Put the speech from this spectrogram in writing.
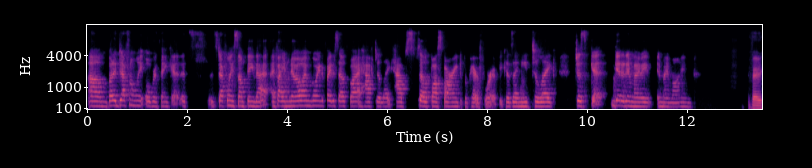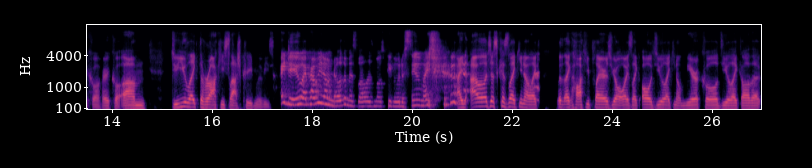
um, but I definitely overthink it. It's it's definitely something that if I know I'm going to fight a southpaw, I have to like have southpaw sparring to prepare for it because I need to like just get get it in my in my mind. Very cool, very cool. Um, do you like the Rocky slash Creed movies? I do. I probably don't know them as well as most people would assume I do. I I will just because like you know like with like hockey players, you're always like, oh, do you like you know Miracle? Do you like all the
